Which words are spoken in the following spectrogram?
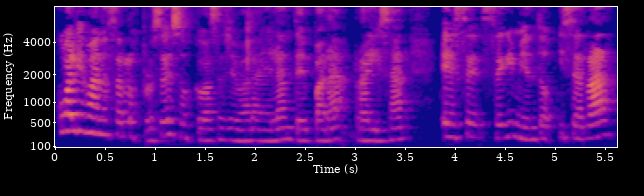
cuáles van a ser los procesos que vas a llevar adelante para realizar ese seguimiento y cerrar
